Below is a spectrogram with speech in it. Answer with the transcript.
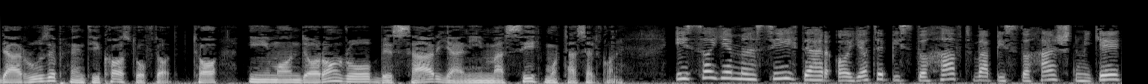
در روز پنتیکاست افتاد تا ایمانداران رو به سر یعنی مسیح متصل کنه. عیسی مسیح در آیات 27 و 28 میگه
